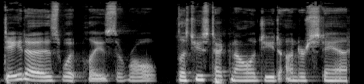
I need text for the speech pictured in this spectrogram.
data is what plays the role. Let's use technology to understand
